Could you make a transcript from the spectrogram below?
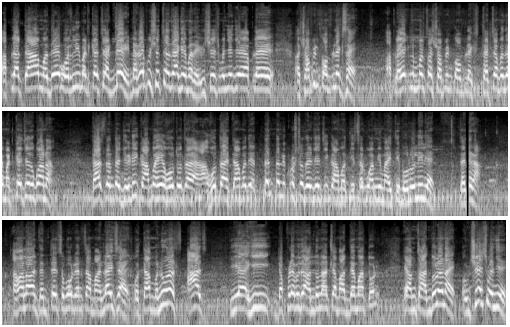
आपल्या त्यामध्ये वरली मटक्याचे अड्डे नगरपरिषदच्या जागेमध्ये विशेष म्हणजे जे आपले शॉपिंग कॉम्प्लेक्स आहे. आपला एक नंबरचा शॉपिंग कॉम्प्लेक्स त्याच्यामध्ये मटक्याची दुकानं त्याचनंतर जेवढी कामं हे होत होत होत आहे त्यामध्ये अत्यंत निकृष्ट दर्जाची कामं ती सर्व आम्ही माहिती बोलवलेली आहे. त्याच्या आम्हाला जनतेसमोर त्यांचा मांडायचा आहे. व त्या म्हणूनच आज ही ही डफडेबुजे आंदोलनाच्या माध्यमातून हे आमचं आंदोलन आहे. विशेष म्हणजे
